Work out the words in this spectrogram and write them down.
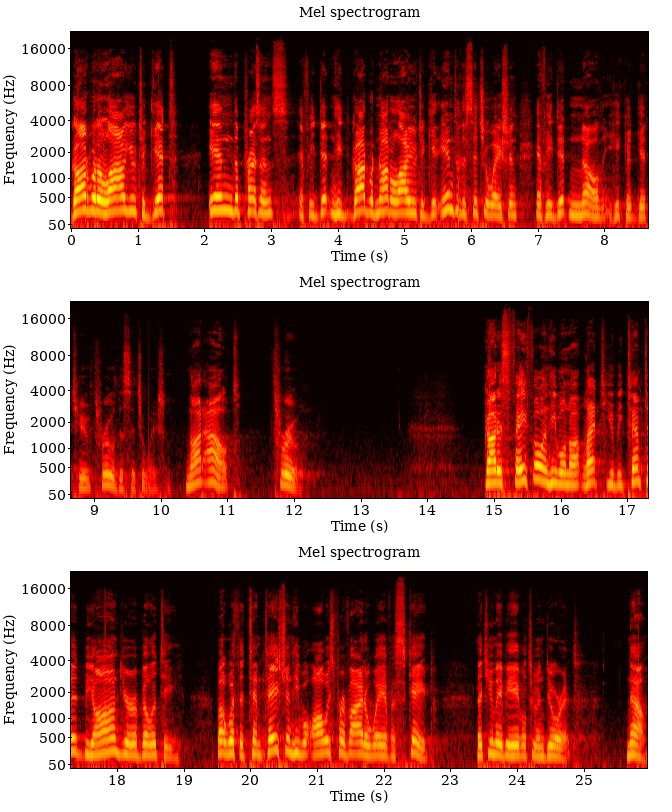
God would allow you to get in the presence if he didn't he, god would not allow you to get into the situation if he didn't know that he could get you through the situation not out, through. God is faithful and he will not let you be tempted beyond your ability. But with the temptation, he will always provide a way of escape that you may be able to endure it. Now,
